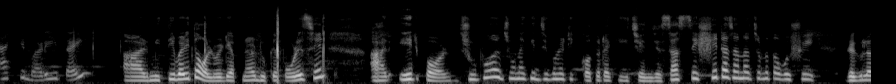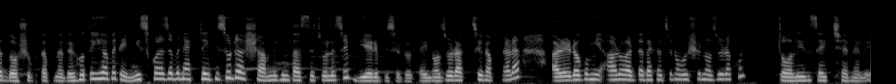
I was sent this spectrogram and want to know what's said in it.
একেবারেই তাই। আর মিত্তির বাড়িতে অলরেডি আপনারা ঢুকে পড়েছেন। আর এরপর ধ্রুব আর জোনাকির জীবনে ঠিক কতটা কী চেঞ্জেস আসছে সেটা জানার জন্য তো অবশ্যই রেগুলার দর্শক তো আপনাদের হতেই হবে তাই মিস করা যাবে না একটা এপিসোড আর সামনে কিন্তু আসতে চলেছে বিয়ের এপিসোডও তাই নজর রাখছেন আপনারা। আর এরকমই আরও আড্ডা দেখার জন্য অবশ্যই নজর রাখুন। টল ইনসাইড চ্যানেলে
